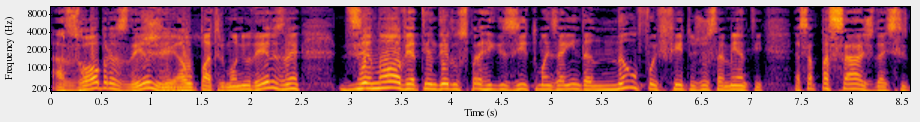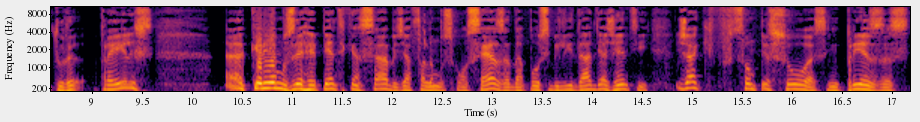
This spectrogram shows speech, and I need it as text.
às obras deles, ao patrimônio deles, né? 19 atenderam os pré-requisitos, mas ainda não foi feito justamente essa passagem da escritura para eles. Uh, queremos, de repente, quem sabe, já falamos com o César, da possibilidade de a gente, já que são pessoas, empresas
